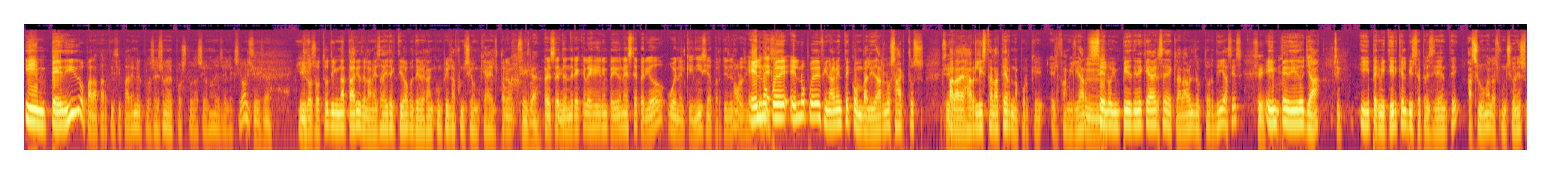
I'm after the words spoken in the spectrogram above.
impedido para participar en el proceso de postulación o de selección. Y los otros dignatarios de la mesa directiva pues deberán cumplir la función que a él toca. pues se tendría que elegir impedido en este periodo o en el que inicia a partir del próximo. Él no puede, él no puede finalmente convalidar los actos para dejar lista la terna, porque el familiar mm. se lo impide, tiene que haberse declarado el doctor Díaz es impedido ya y permitir que el vicepresidente asuma las funciones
